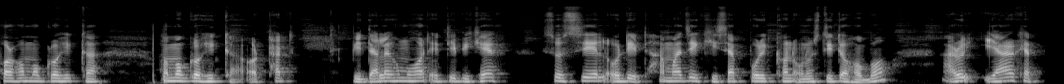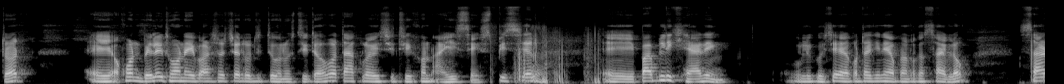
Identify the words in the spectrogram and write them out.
for Samagra Shiksha Samagra শিক্ষা। অৰ্থাৎ বিদ্যালয়সমূহত এটি বিশেষ ছ'চিয়েল অডিট সামাজিক হিচাপ পৰীক্ষণ অনুষ্ঠিত হ'ব। আৰু ইয়াৰ ক্ষেত্ৰত এই অকণমান বেলেগ ধৰণে এইবাৰ ছ'চিয়েল অডিটটো অনুষ্ঠিত হ'ব। তাক লৈ চিঠিখন আহিছে। স্পেচিয়েল এই পাব্লিক হেয়াৰিং বুলি কৈছে এই কথাখিনি আপোনালোকে চাই লওক। ছাৰ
